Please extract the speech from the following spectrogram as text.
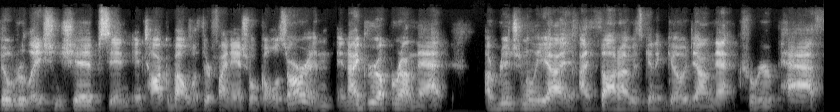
build relationships and, and talk about what their financial goals are. And, and i grew up around that. Originally I, I thought I was going to go down that career path.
